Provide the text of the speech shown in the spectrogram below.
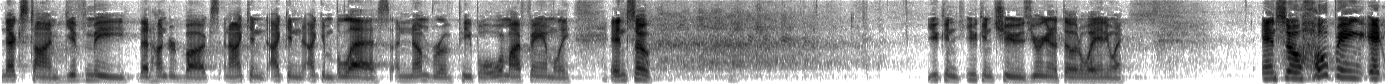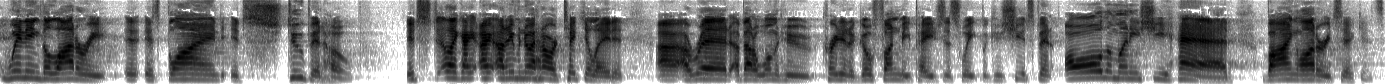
Next time give me that hundred bucks and i can i can i can bless a number of people or my family. And so you can you can choose. You're going to throw it away anyway. And so hoping at winning the lottery is blind it's stupid hope it's like I, I don't even know how to articulate it I read about a woman who created a GoFundMe page this week because she had spent all the money she had buying lottery tickets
